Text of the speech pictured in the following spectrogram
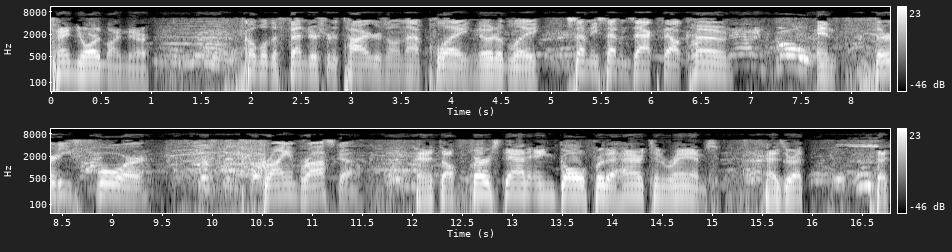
10 yard line there. Couple of defenders for the Tigers on that play, notably 77 Zach Falcone and 34 Brian Brosco. And it's a first down and goal for the Harriton Rams as they're at the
